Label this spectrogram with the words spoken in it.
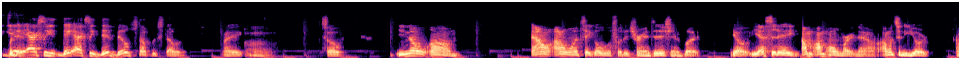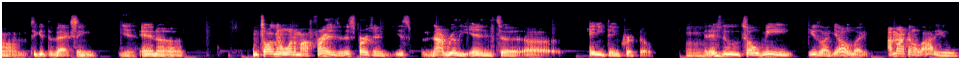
Yeah. But they actually they actually did build stuff with Stellar. Like mm. so you know, um I don't I don't want to take over for the transition, but yo, yesterday I'm I'm home right now. I went to New York um to get the vaccine. Yeah. And uh I'm talking to one of my friends, and this person is not really into uh, anything crypto. Mm-hmm. And this dude told me, he's like, yo, like, I'm not gonna lie to you.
